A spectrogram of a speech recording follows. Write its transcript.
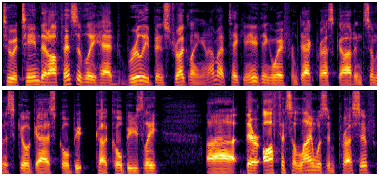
to a team that offensively had really been struggling. And I'm not taking anything away from Dak Prescott and some of the skill guys, Cole, Be- uh, Cole Beasley. Uh, their offensive line was impressive.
